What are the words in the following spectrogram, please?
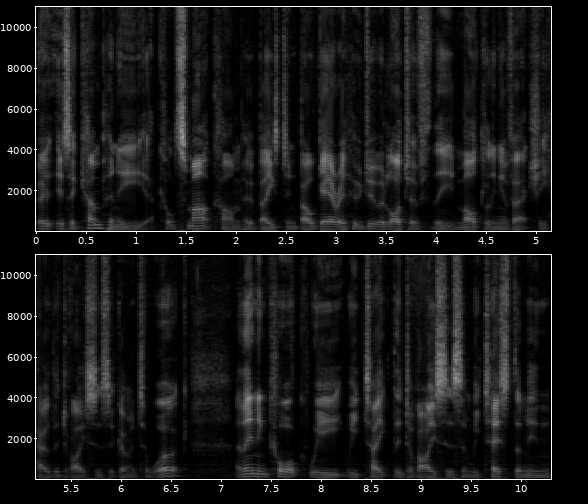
a, is a company called SmartCom who are based in Bulgaria who do a lot of the modeling of actually how the devices are going to work. And then in Cork we, we take the devices and we test them in,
